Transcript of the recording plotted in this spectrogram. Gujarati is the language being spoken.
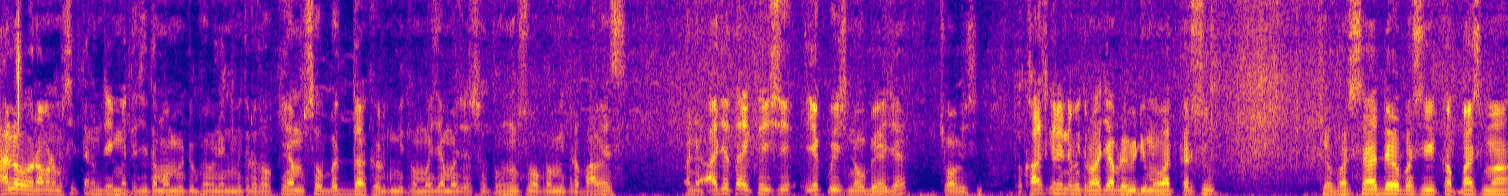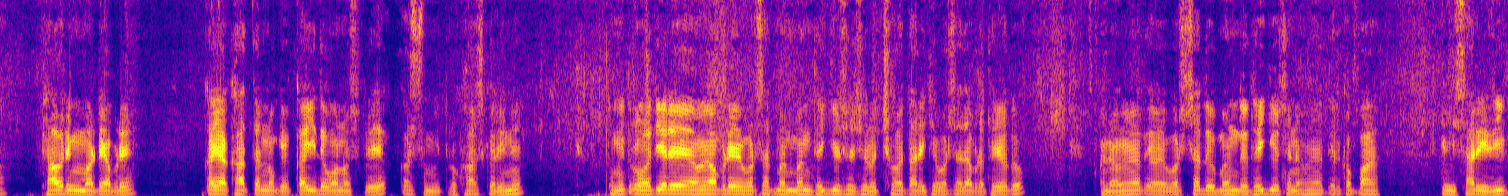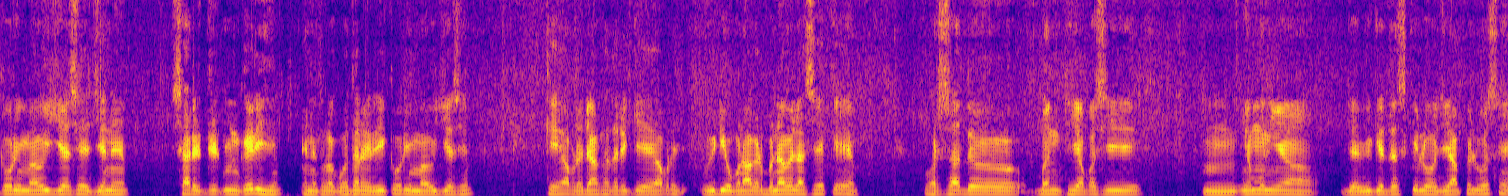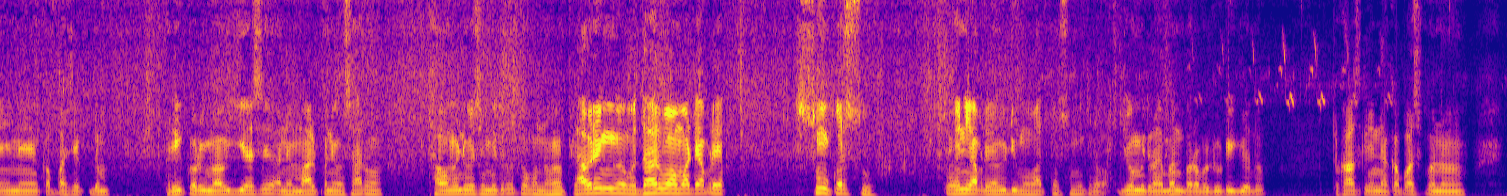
હાલો, રામ રામ, સીતારામ, જય માતાજી, તમામ યુટ્યુબ ફેમિલી મિત્રો. તો કેમ છો બધા ખેડૂત મિત્રો? મજામાં જશો તો હું છું આપણો મિત્ર ભાવેશ. અને આજે તારીખ થઈ છે એકવીસ નવ બે હજાર ચોવીસ. તો ખાસ કરીને મિત્રો, આજે આપણે વિડીયોમાં વાત કરીશું કે વરસાદ પછી કપાસમાં ફ્લાવરિંગ માટે આપણે કયા ખાતરનો કે કઈ દવાનો સ્પ્રે કરશું મિત્રો, ખાસ કરીને. તો મિત્રો, અત્યારે હવે આપણે વરસાદ બંધ થઈ ગયો છે. છેલ્લો છ તારીખે વરસાદ આપણે થયો હતો. અને હવે અત્યારે વરસાદ બંધ થઈ ગયો છે અને હવે અત્યારે કપા એવી સારી રિકવરીમાં આવી ગયા છે, જેને સારી ટ્રીટમેન્ટ કરી છે, એને થોડાક વધારે રિકવરીમાં આવી ગયા છે કે આપણે દાખલા તરીકે આપણે વીડિયો પણ આગળ બનાવેલા છે કે વરસાદ બંધ થયા પછી એમોનિયા જે વીઘે દસ કિલો જે આપેલું હશે, એને કપાસ એકદમ રિકવરીમાં આવી ગયા છે અને માલ પણ એવો સારો થવા માંડ્યો છે મિત્રો. તો હવે ફ્લાવરિંગ વધારવા માટે આપણે શું કરશું? તો એની આપણે આ વિડીયોમાં વાત કરશું મિત્રો. જો મિત્રો આ બંધ બરાબર તૂટી ગયો હતો તો ખાસ કરીને કપાસ પણ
